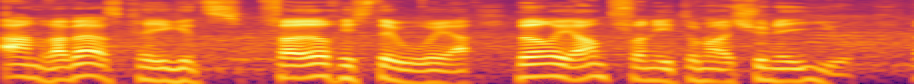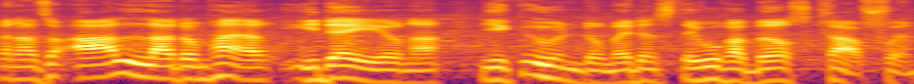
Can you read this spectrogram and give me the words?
andra världskrigets förhistoria börjar inte för 1929. Men alltså alla de här idéerna gick under med den stora börskraschen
